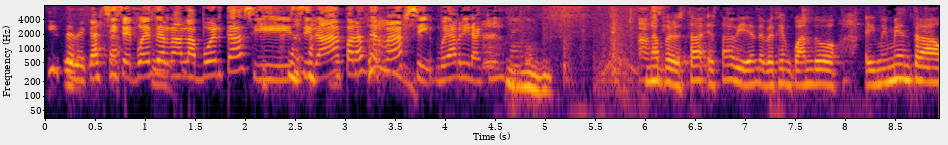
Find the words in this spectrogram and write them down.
irte de casa. Si se puede cerrar la puerta, si, si da para cerrar, sí. Voy a abrir aquí un poco. Ah, No, sí. pero está, está bien, de vez en cuando. A mí me entra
